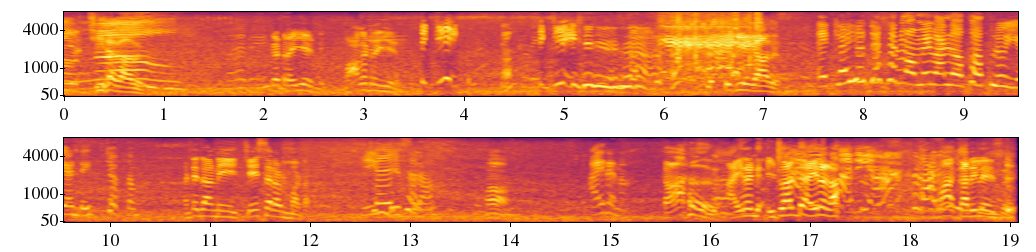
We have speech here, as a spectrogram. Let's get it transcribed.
చీర చీర కాదు. ఇంకా ట్రై చేయండి. బాగా ట్రై చేయండి. టిక్లీ. ఆ? టిక్లీ. టిక్లీ కాదు. ఎట్లా యూజ్ చేస్తారు మమ్మీ వాళ్ళు ఒక్కొక్కరు ఇవ్వండి చెప్తాం. అంటే దాన్ని చేస్తారనమాట చేస్తారా? ఐరనా? కాదు. ఐరన్. ఇట్లాంటి ఐరన్? కర్రీలో వేస్తారు.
